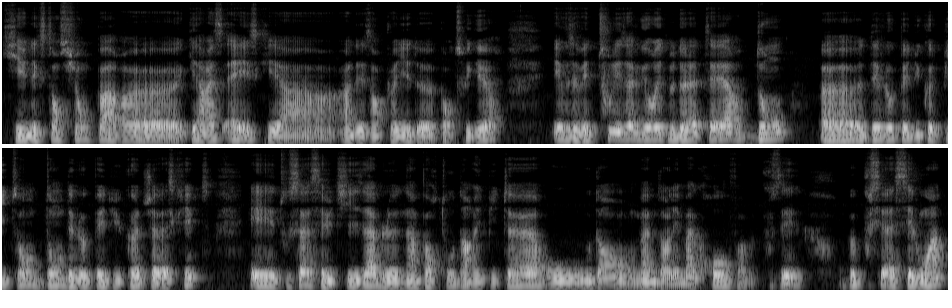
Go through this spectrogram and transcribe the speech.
qui est une extension par euh, Gareth Hayes, qui est un, des employés de Portswigger. Et vous avez tous les algorithmes de la Terre, dont euh, développer du code Python, dont développer du code JavaScript. Et tout ça, c'est utilisable n'importe où dans Repeater ou dans même dans les macros. Enfin, on peut pousser, on peut pousser assez loin.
